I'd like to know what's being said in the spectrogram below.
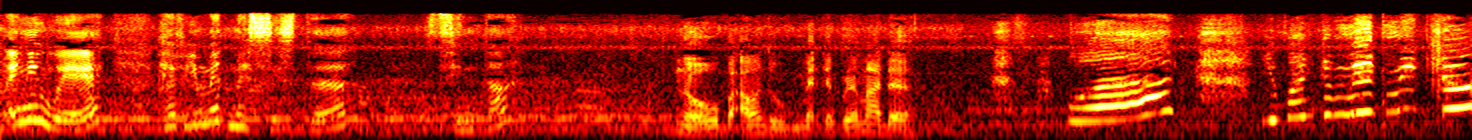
Anyway, have you met my sister, Sinta? No, but I want to meet your grandmother. What? You want to meet me too?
